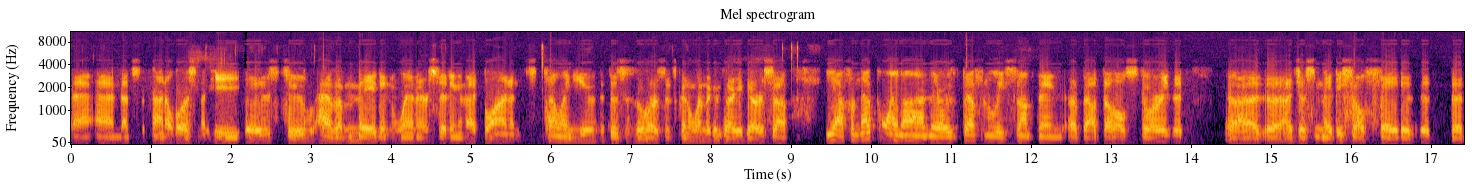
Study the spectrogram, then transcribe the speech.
and that's the kind of horseman he is to have a maiden winner sitting in that barn and telling you that this is the horse that's going to win the Kentucky Derby. So, yeah, from that point on, there was definitely something about the whole story that uh, I just maybe felt fated that that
